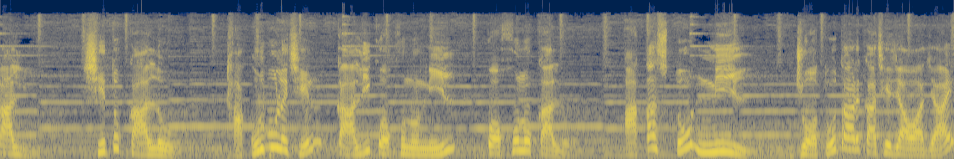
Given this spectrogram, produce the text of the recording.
কালী, সে তো কালো। ঠাকুর বলেছেন, কালী কখনো নীল কখনো কালো। আকাশ তো নীল। যত তার কাছে যাওয়া যায়,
